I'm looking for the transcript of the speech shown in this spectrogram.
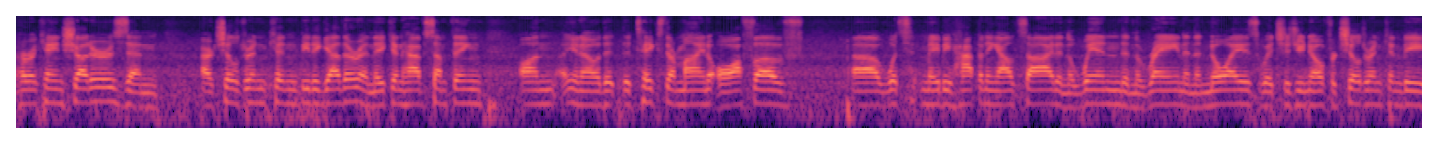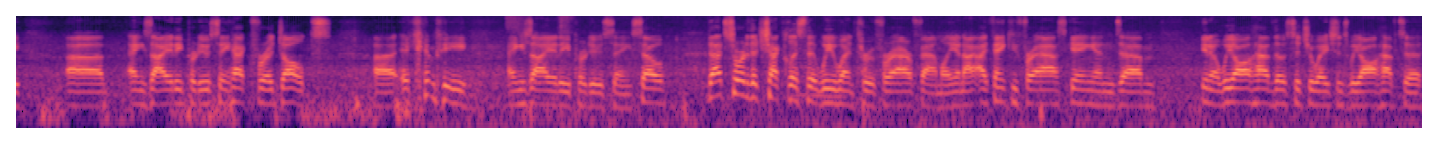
hurricane shutters and our children can be together and they can have something on, you know, that, that takes their mind off of uh, what's maybe happening outside and the wind and the rain and the noise, which, as you know, for children can be uh, anxiety producing. Heck, for adults, uh, it can be anxiety producing. So that's sort of the checklist that we went through for our family. And I, I thank you for asking. And, um, you know, we all have those situations. We all have to,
